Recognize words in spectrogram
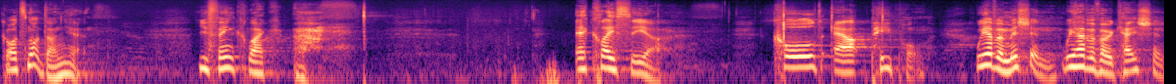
God's not done yet. You think like uh, ecclesia, called out people. We have a mission, we have a vocation.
